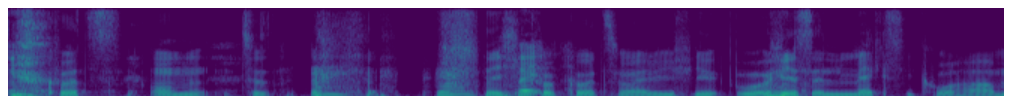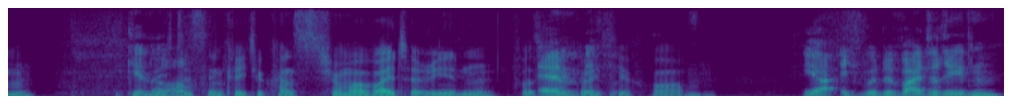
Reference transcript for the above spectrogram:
Kurz, um zu. ich Bei- guck kurz mal, wie viel Uhr wir es in Mexiko haben. Wenn ich Genau. das hinkriege, du kannst schon mal weiterreden, was Ähm, wir gleich ich- hier vorhaben. Ja, ich würde weiterreden.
